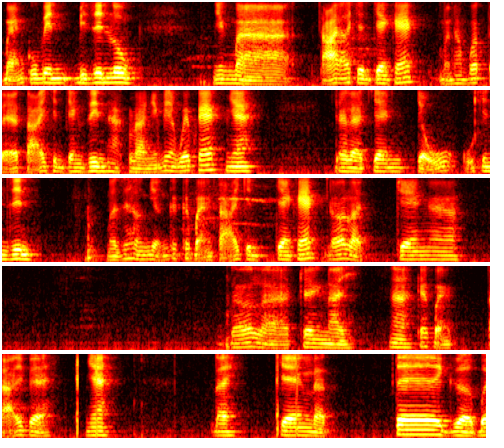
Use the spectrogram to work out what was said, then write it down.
bản của Vin Bizin luôn. Nhưng mà tải ở trên trang khác. Mình không có thể tải trên trang zin hoặc là những cái trang web khác nha. Đây là trang chủ của trên zin. Mình sẽ hướng dẫn các các bạn tải trên trang khác. Đó là trang ờ, đó là trang này. Ha, các bạn tải về nha. Đây, trang là tgb.qq.com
